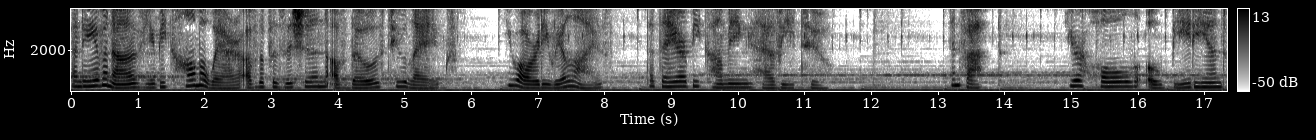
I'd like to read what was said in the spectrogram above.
And even as you become aware of the position of those two legs, you already realize that they are becoming heavy too. In fact, your whole obedient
